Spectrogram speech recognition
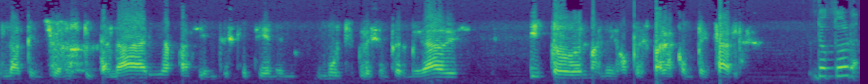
la atención hospitalaria, pacientes que tienen múltiples enfermedades y todo el manejo pues para compensarlas. Doctor,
